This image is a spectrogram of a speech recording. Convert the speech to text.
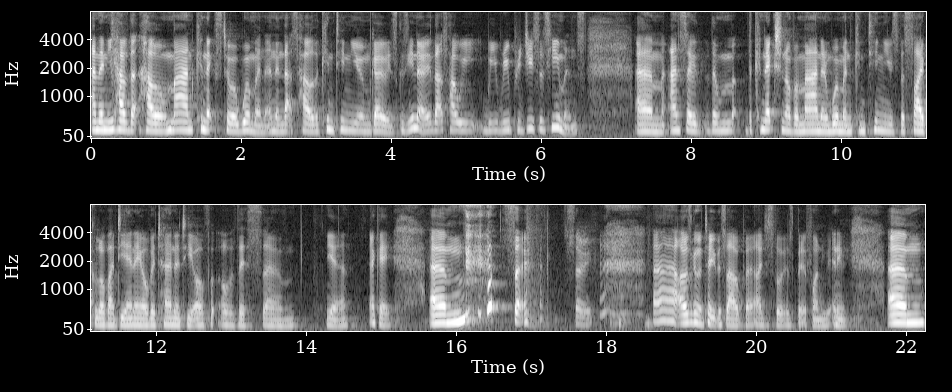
and then you have that how a man connects to a woman, and then that's how the continuum goes, because you know that's how we, we reproduce as humans. Um, and so the, the connection of a man and woman continues the cycle of our DNA of eternity of, of this. Um, yeah, okay. Um, so, sorry. Uh, I was going to take this out, but I just thought it was a bit funny. But anyway. Um,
